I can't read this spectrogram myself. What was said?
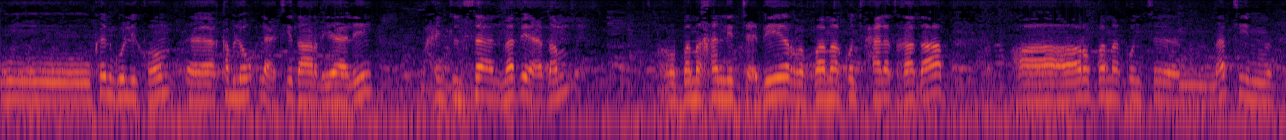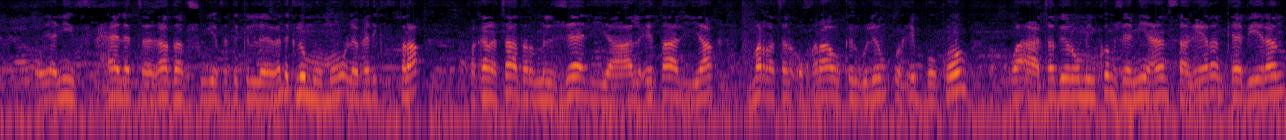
وكنقول لكم آه، قبلوا الاعتذار ديالي وحيت اللسان ما فيه عظم ربما خاني التعبير ربما كنت في حالة غضب. آه ربما كنت نبتي يعني في حالة غضب شوية في هذاك هذاك المومون ولا في هذيك الفترة. فكنعتذر من الجالية الإيطالية مرة أخرى وكنقول لهم أحبكم وأعتذر منكم جميعا صغيرا كبيرا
